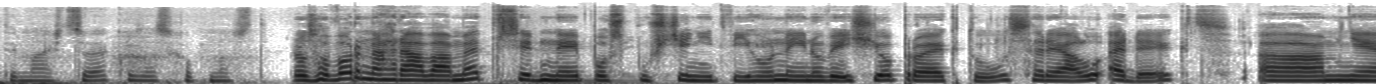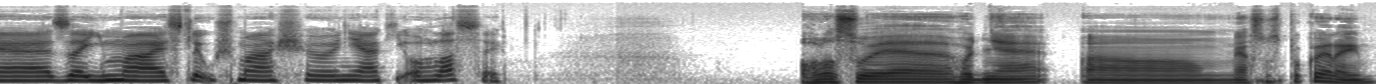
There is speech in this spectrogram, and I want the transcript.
Ty máš co jako za schopnost? Rozhovor nahráváme tři dny po spuštění tvýho nejnovějšího projektu, seriálu Addicts. A mě zajímá, jestli už máš eh, nějaký ohlasy. Ohlasů je hodně a já jsem spokojený.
